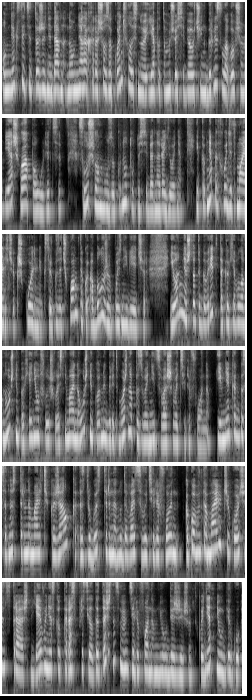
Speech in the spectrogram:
У меня, кстати, тоже недавно, но у меня хорошо закончилось, но я потом еще себя очень грызла. В общем, я шла по улице, слушала музыку, ну тут у себя на районе. И ко мне подходит мальчик, школьник с рюкзачком такой, а был уже поздний вечер. И он мне что-то говорит, так как я была в наушниках, я не услышала. Я снимаю наушник, он мне говорит, можно позвонить с вашего телефона. И мне как бы с одной стороны мальчика жалко, а с другой стороны, ну давать свой телефон какому-то мальчику очень страшно. Я его несколько раз просила, ты точно с моим телефоном не убежишь? Он такой, нет, не убегу.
